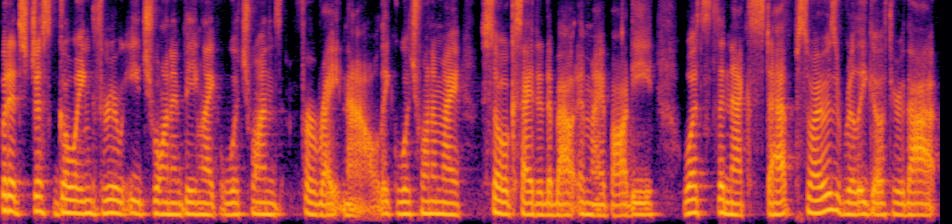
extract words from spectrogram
but it's just going through each one and being like, which one's for right now? Like, which one am I so excited about in my body? What's the next step? So I was really go through that.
